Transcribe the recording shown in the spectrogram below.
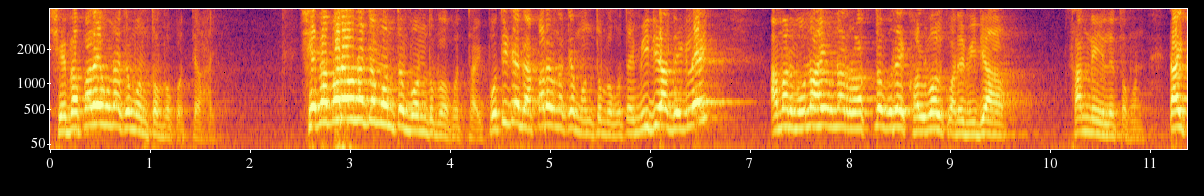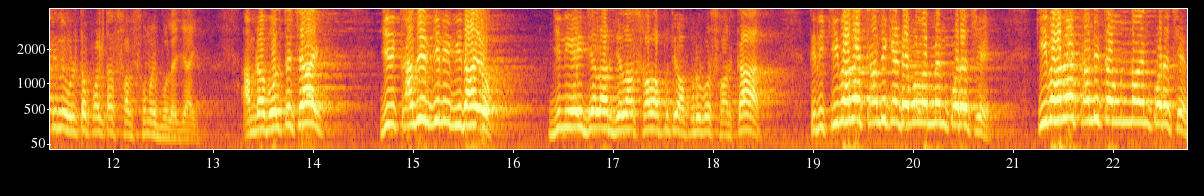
সে ব্যাপারে ওনাকে মন্তব্য করতে হয়। সে ব্যাপারে ওনাকে মন্তব্য মন্তব্য করতে হয়। প্রতিটা ব্যাপারে ওনাকে মন্তব্য করতে হয়। মিডিয়া দেখলেই আমার মনে হয় ওনার রক্ত বোধহয় খলবল করে মিডিয়া সামনে এলে তখন। তাই তিনি উল্টো পাল্টা সবসময় বলে যায়। আমরা বলতে চাই যিনি কাঁদির যিনি বিধায়ক, যিনি এই জেলার জেলা সভাপতি, অপূর্ব সরকার, তিনি কীভাবে কাঁদিকে ডেভেলপমেন্ট করেছে, কীভাবে কাঁদিতে উন্নয়ন করেছেন,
